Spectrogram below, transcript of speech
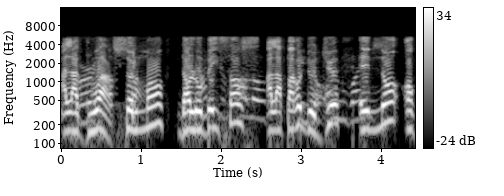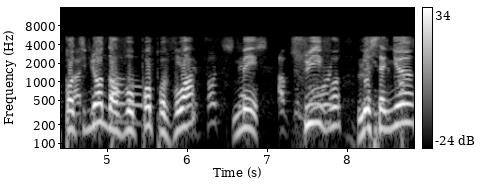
à la gloire seulement dans l'obéissance à la parole de Dieu et non en continuant dans vos propres voies, mais suivre le Seigneur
